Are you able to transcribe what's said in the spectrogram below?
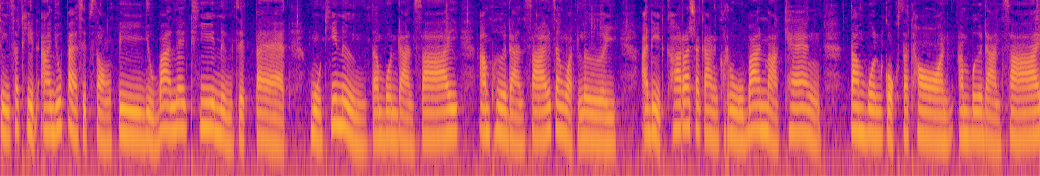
สิงสถิตอายุ 82 ปี อยู่บ้านเลขที่ 178 หมู่ที่ 1 ตำบลด่านซ้าย อำเภอด่านซ้าย จังหวัดเลย อดีตข้าราชการครูบ้านหมากแข้ง ตำบลกกสะทอนอำเภอด่านซ้าย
